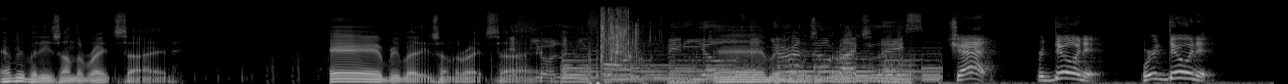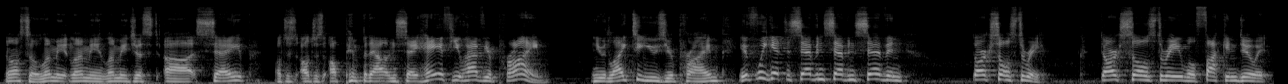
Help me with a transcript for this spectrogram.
everybody's on the right side. Everybody's on the right side. Everybody's on the right side. Chat, we're doing it. We're doing it. And also, let me let me let me just uh, say, I'll just I'll just I'll pimp it out and say, hey, if you have your Prime and you'd like to use your Prime, if we get to 777, Dark Souls 3, Dark Souls 3 will fucking do it.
